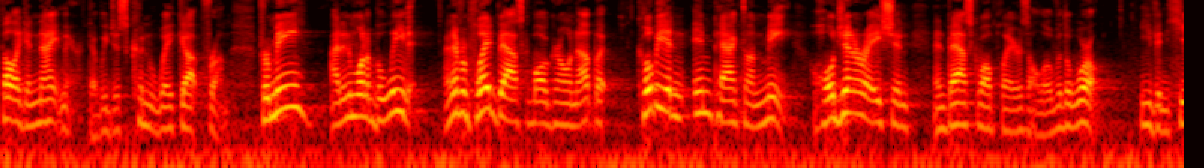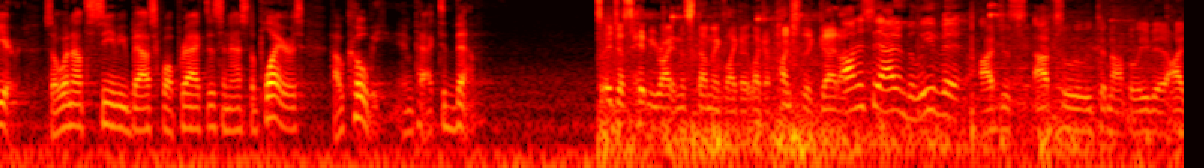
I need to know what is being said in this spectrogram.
felt like a nightmare that we just couldn't wake up from. For me, I didn't want to believe it. I never played basketball growing up, but Kobe had an impact on me, a whole generation, and basketball players all over the world, even here. So I went out to CMU basketball practice and asked the players how Kobe impacted them. It just hit me right in the stomach like a, like a punch to the gut. Honestly, I didn't believe it. I just absolutely could not believe it. I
